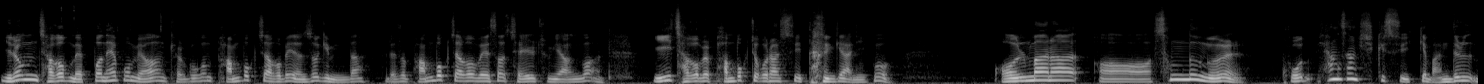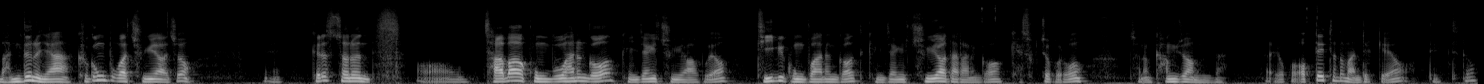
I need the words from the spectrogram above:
이런 작업 몇 번 해보면 결국은 반복 작업의 연속입니다. 그래서 반복 작업에서 제일 중요한 건 이 작업을 반복적으로 할 수 있다는 게 아니고 얼마나 어, 성능을 고, 향상시킬 수 있게 만들, 만드느냐 그 공부가 중요하죠. 예. 그래서 저는 어, 자바 공부하는 거 굉장히 중요하고요. DB 공부하는 것 굉장히 중요하다라는 거 계속적으로 저는 강조합니다. 자, 요거 업데이트도 만들게요. 업데이트도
